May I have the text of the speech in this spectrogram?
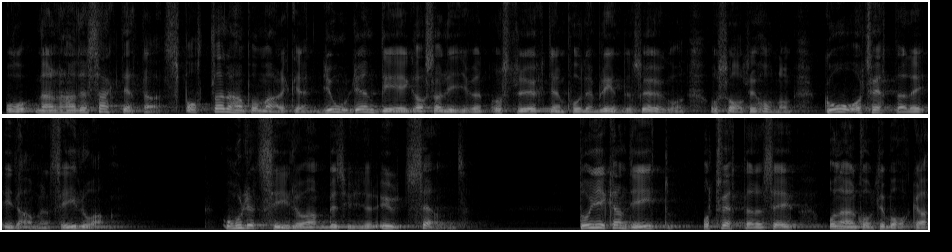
Och när han hade sagt detta spottade han på marken, gjorde en deg av saliven och strök den på den blindes ögon och sa till honom, gå och tvätta dig i dammen Siloam. Ordet Siloam betyder utsänd. Då gick han dit och tvättade sig och när han kom tillbaka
